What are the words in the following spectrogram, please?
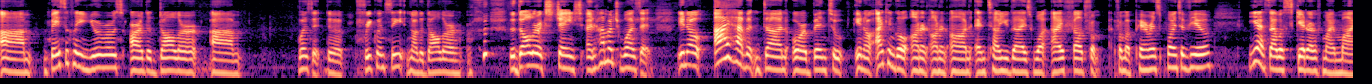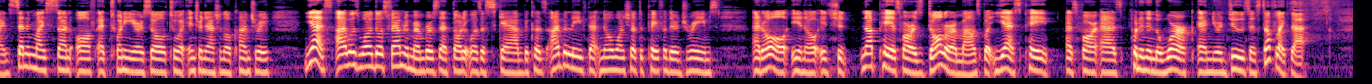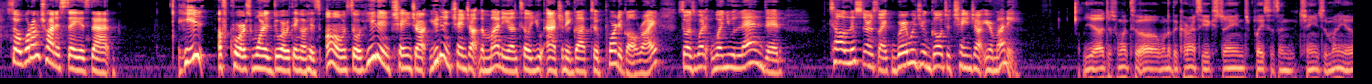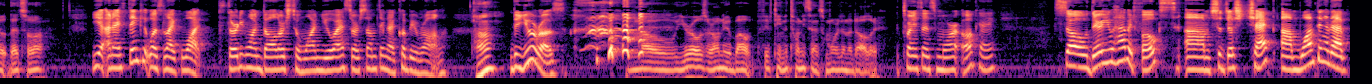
um, basically euros are the dollar. Um, what is it? The frequency? No, the dollar, the dollar exchange. And how much was it? You know, I haven't done or been to. You know, I can go on and on and on and tell you guys what I felt from from a parent's point of view. Yes, I was scared out of my mind. Sending my son off at 20 years old to an international country. Yes, I was one of those family members that thought it was a scam because I believe that no one should have to pay for their dreams at all. You know, it should not pay as far as dollar amounts, but yes, pay as far as putting in the work and your dues and stuff like that. So, what I'm trying to say is that he of course wanted to do everything on his own so he didn't change out you didn't change out the money until you actually got to portugal right so it's when when you landed tell listeners like where would you go to change out your money Yeah, I just went to uh, one of the currency exchange places and changed the money out. That's all. yeah and i think it was like what $31 to 1 us or something i could be wrong Huh? the euros no, euros are only about fifteen to twenty cents more than a dollar. 20 cents more okay. So there you have it folks. Um so just check. Um one thing that i've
